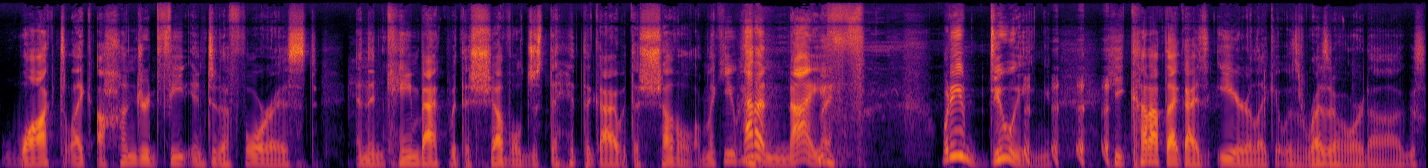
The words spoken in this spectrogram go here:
walked like a hundred feet into the forest, and then came back with a shovel just to hit the guy with the shovel. I'm like, you had a knife. What are you doing? he cut off that guy's ear like it was Reservoir Dogs.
